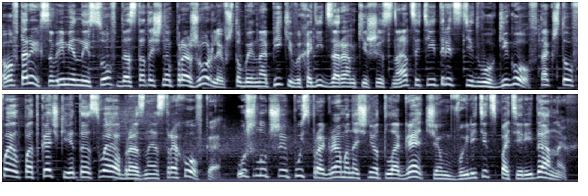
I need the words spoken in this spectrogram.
А во-вторых, современный софт достаточно прожорлив, чтобы на пике выходить за рамки 16 и 32 гигов, так что файл подкачки это своеобразная страховка. Уж лучше пусть программа начнет лагать, чем вылетит с потерей данных.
